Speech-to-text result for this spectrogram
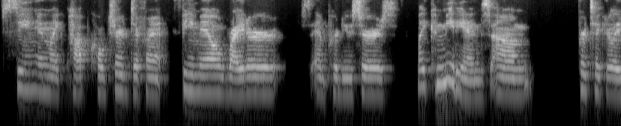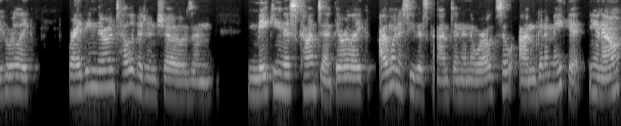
seeing in like pop culture different female writer and producers, like comedians, um, particularly who are like writing their own television shows and making this content. They were like, I want to see this content in the world, so I'm gonna make it, you know?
